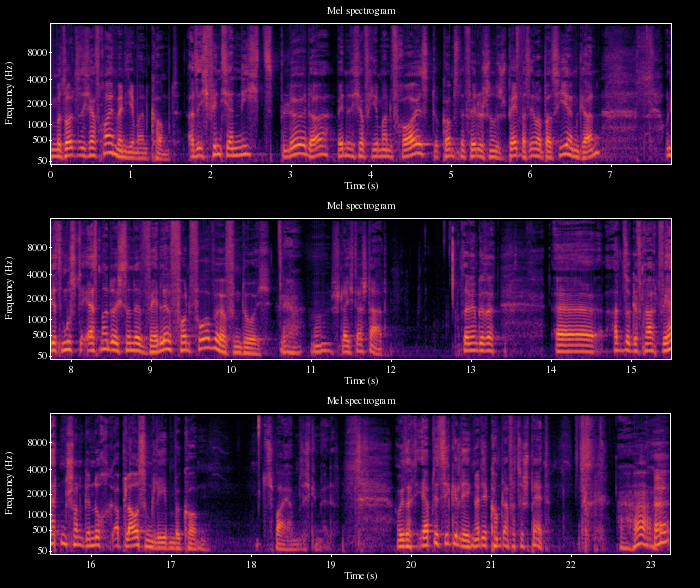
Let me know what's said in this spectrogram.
Man sollte sich ja freuen, wenn jemand kommt. Also ich finde ja nichts blöder, wenn du dich auf jemanden freust, du kommst eine Viertelstunde spät, was immer passieren kann. Und jetzt musst du erstmal durch so eine Welle von Vorwürfen durch. Ja. Ne? Schlechter Start. So, wir haben gesagt, äh, hat so gefragt, wer hatten schon genug Applaus im Leben bekommen? Zwei haben sich gemeldet. Haben gesagt, ihr habt jetzt die Gelegenheit, ihr kommt einfach zu spät. Aha.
